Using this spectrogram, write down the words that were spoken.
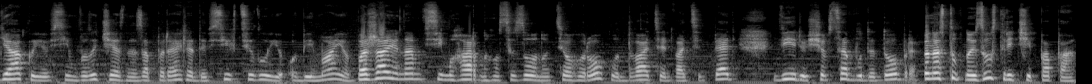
Дякую всім величезне за перегляди, всіх цілую, обіймаю. Бажаю нам всім гарного сезону цього року, 2025. Вірю, що все буде добре. До наступної зустрічі, па-па!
